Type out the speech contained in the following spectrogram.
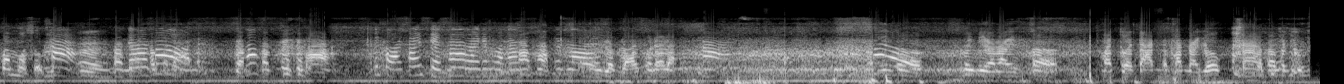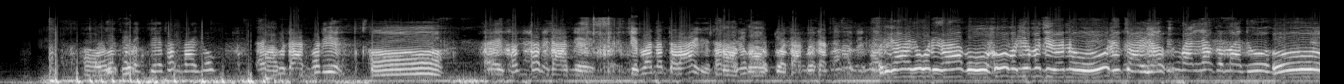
ความเหมาะสมค่ะเออแต่ก็ก็ครับครับครับครับไม่ขอใช้เสียค่าอะไรกันหมดแล้วครับเรียบร้อยเรียบร้อยหมดแล้วล่ะค่ะก็ไม่มีอะไรก็มาตรวจสอบกับท่านนายกอ่าเข้ามาดูเออแล้วเจอเจอท่านนายกอ่าตรวจสอบพอดีเออ ไอ้ขั้นขั้นการเนี่ยเจ็ดวันอันตรายเดี๋ยวท่านนายกตรวจสอบด้วยกันสวัสดีครับสวัสดีครับโอ้โหมาเยี่ยมมาเจอหนูดีใจครับถึงมาแล้วกำลังดูเออ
